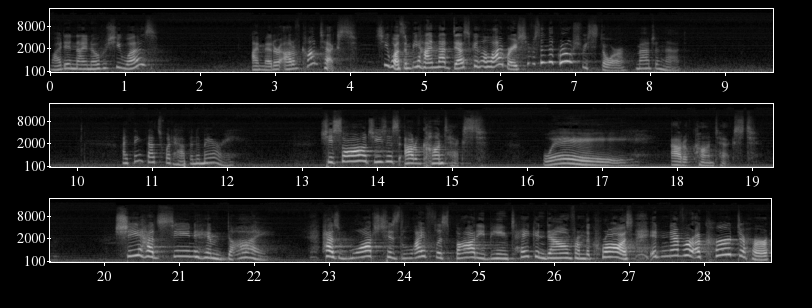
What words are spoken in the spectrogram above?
Why didn't I know who she was? I met her out of context. She wasn't behind that desk in the library, she was in the grocery store. Imagine that. I think that's what happened to Mary. She saw Jesus out of context, way out of context. She had seen him die, has watched his lifeless body being taken down from the cross. It never occurred to her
